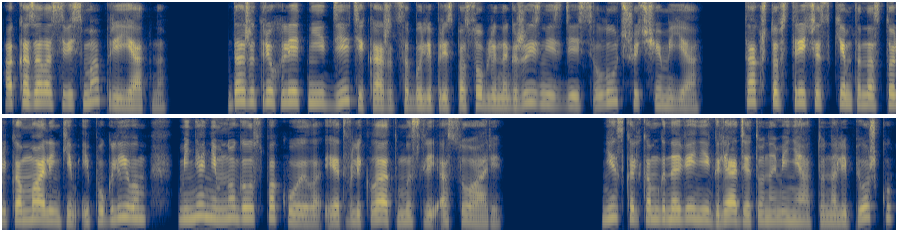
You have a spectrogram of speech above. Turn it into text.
оказалось весьма приятно. Даже трехлетние дети, кажется, были приспособлены к жизни здесь лучше, чем я. Так что встреча с кем-то настолько маленьким и пугливым меня немного успокоила и отвлекла от мыслей о Суаре. Несколько мгновений, глядя то на меня, то на лепешку,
